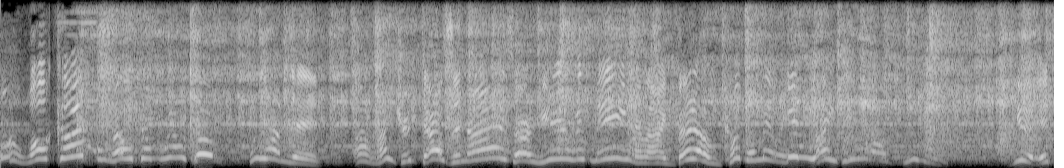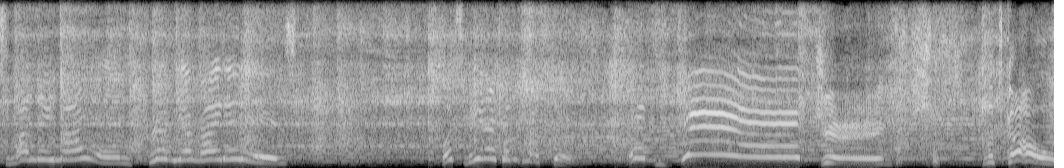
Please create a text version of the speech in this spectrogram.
Well, welcome, welcome, welcome to London. A hundred thousand eyes are here with me, and I bet a couple million right here on TV. You, it's Monday night, and trivia night it is. Let's meet our contestants. It's Jake! Jake! Let's go!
